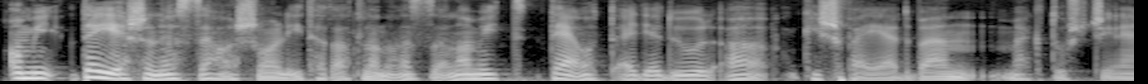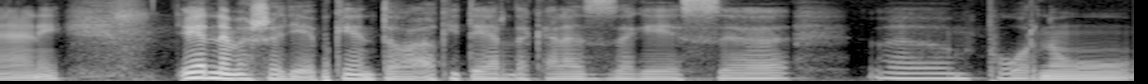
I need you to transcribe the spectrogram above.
ami teljesen összehasonlíthatatlan azzal, amit te ott egyedül a kis fejedben meg tudsz csinálni. Érdemes egyébként, akit érdekel ez az egész pornó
